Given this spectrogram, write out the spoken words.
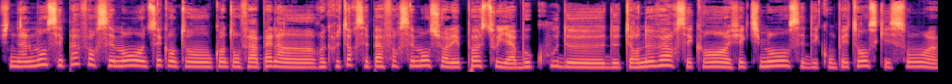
finalement, c'est pas forcément, tu sais, quand on, quand on fait appel à un recruteur, c'est pas forcément sur les postes où il y a beaucoup de, de turnover, c'est quand effectivement, c'est des compétences qui sont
